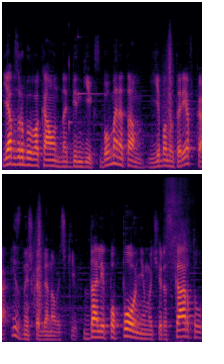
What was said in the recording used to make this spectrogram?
я б зробив аккаунт на BingX, бо в мене там єбанута ревка і знижка для новачків. Далі поповнюємо через карту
